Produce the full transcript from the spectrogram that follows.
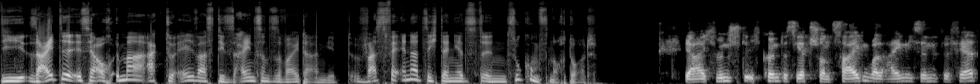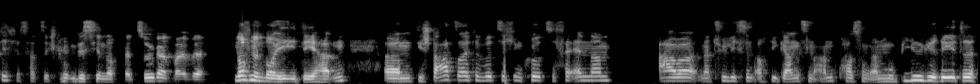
die Seite ist ja auch immer aktuell, was Designs und so weiter angeht. Was verändert sich denn jetzt in Zukunft noch dort? Ja, ich wünschte, ich könnte es jetzt schon zeigen, weil eigentlich sind wir fertig. Es hat sich nur ein bisschen noch verzögert, weil wir noch eine neue Idee hatten. Ähm, die Startseite wird sich in Kürze verändern aber natürlich sind auch die ganzen Anpassungen an Mobilgeräte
